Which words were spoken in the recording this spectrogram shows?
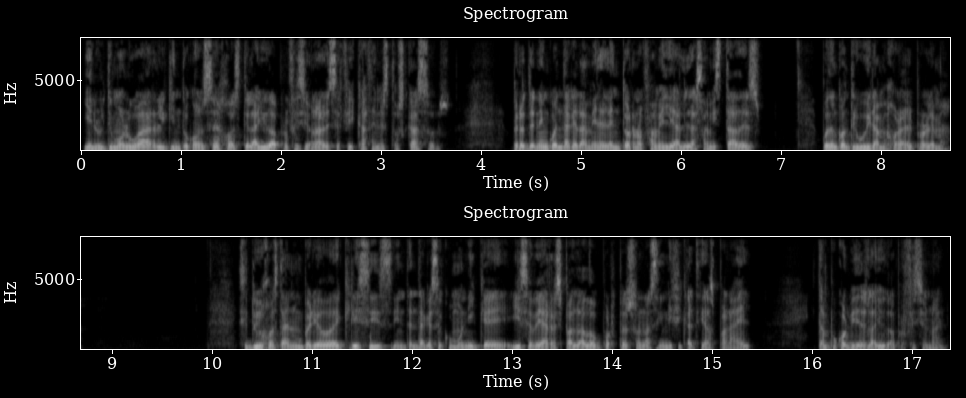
Y en último lugar, el quinto consejo es que la ayuda profesional es eficaz en estos casos, pero ten en cuenta que también el entorno familiar y las amistades pueden contribuir a mejorar el problema. Si tu hijo está en un periodo de crisis, intenta que se comunique y se vea respaldado por personas significativas para él. Y tampoco olvides la ayuda profesional.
